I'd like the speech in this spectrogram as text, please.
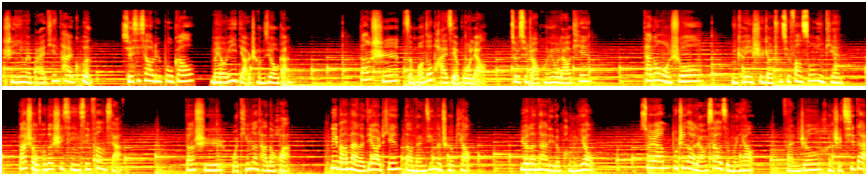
是因为白天太困，学习效率不高，没有一点成就感。当时怎么都排解不了，就去找朋友聊天。他跟我说：“你可以试着出去放松一天，把手头的事情先放下。”当时我听了他的话，立马买了第二天到南京的车票，约了那里的朋友。虽然不知道疗效怎么样，反正很是期待。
